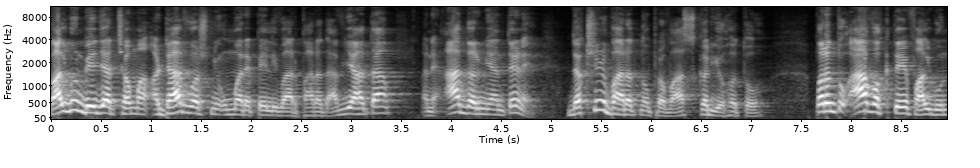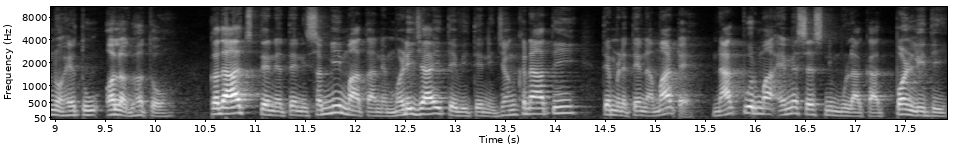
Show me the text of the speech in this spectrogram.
ફાલ્ગુન બે હજાર છમાં અઢાર વર્ષની ઉંમરે પહેલીવાર ભારત આવ્યા હતા અને આ દરમિયાન તેણે દક્ષિણ ભારતનો પ્રવાસ કર્યો હતો. પરંતુ આ વખતે ફાલ્ગુનનો હેતુ અલગ હતો. કદાચ તેને તેની સગી માતાને મળી જાય તેવી તેની ઝંખના હતી. તેમણે તેના માટે નાગપુરમાં એમએસએસની મુલાકાત પણ લીધી.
